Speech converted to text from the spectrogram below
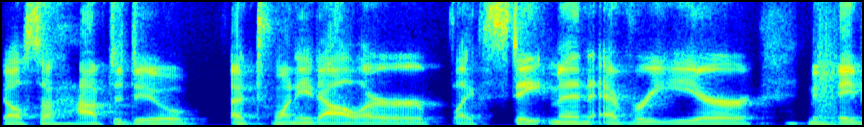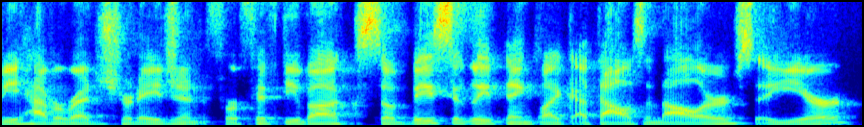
You also have to do a $20 like statement every year, maybe have a registered agent for 50 bucks. So basically think like a thousand dollars a year.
